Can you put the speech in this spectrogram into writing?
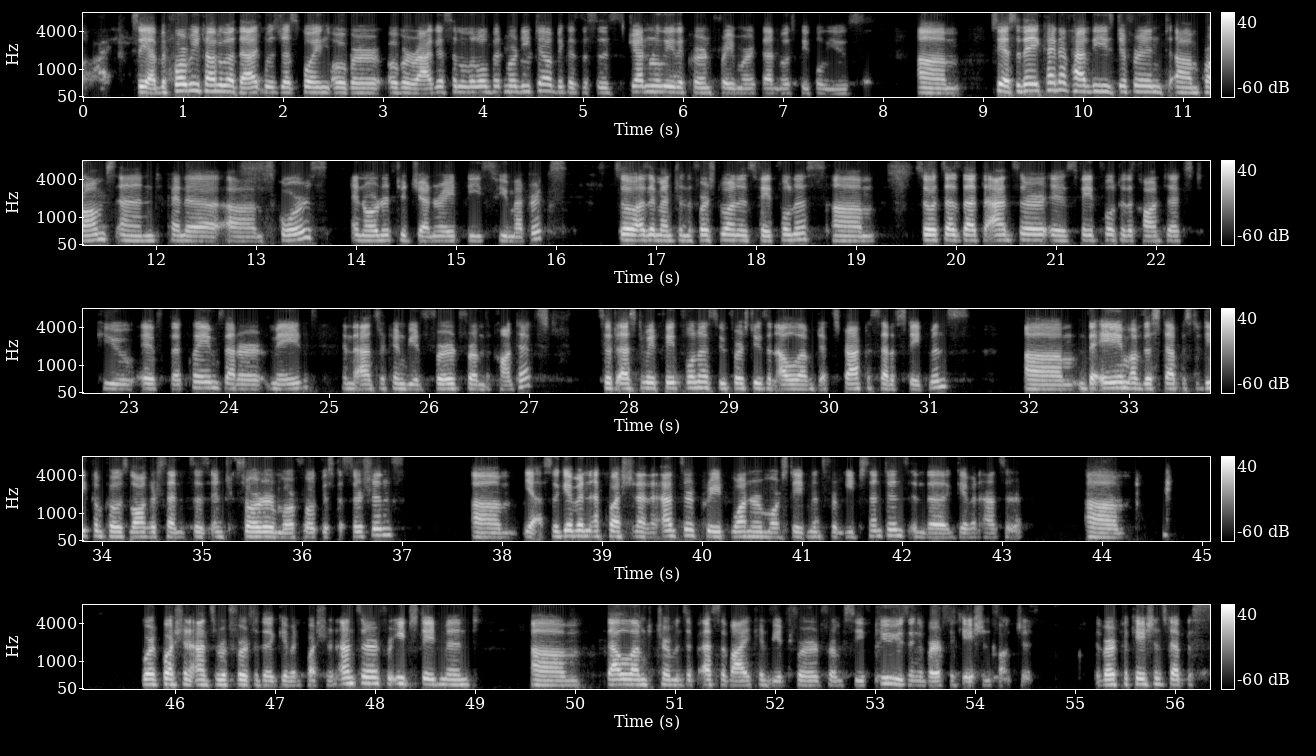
So yeah, before we talk about that, was just going over over RAGAs in a little bit more detail because this is generally the current framework that most people use. Um, so yeah, so they kind of have these different um, prompts and kind of um, scores in order to generate these few metrics. So as I mentioned, the first one is faithfulness. Um, so it says that the answer is faithful to the context Q if the claims that are made in the answer can be inferred from the context. So to estimate faithfulness, we first use an LLM to extract a set of statements. Um, the aim of this step is to decompose longer sentences into shorter, more focused assertions. Um, yeah, so given a question and an answer, create one or more statements from each sentence in the given answer. Um, where question answer refer to the given question and answer. For each statement, um, the LLM determines if S of I can be inferred from C of Q using a verification function. The verification step is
